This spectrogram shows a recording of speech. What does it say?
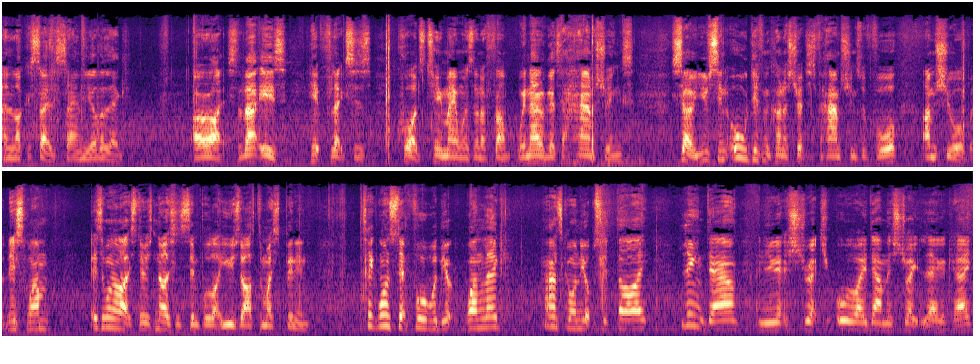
And like I say, the same the other leg. All right, so that is hip flexors, quads, two main ones on the front. We're now gonna go to hamstrings. So you've seen all different kind of stretches for hamstrings before, I'm sure, but this one is the one I like to do. It's nice and simple, like I use after my spinning. Take one step forward with the one leg, hands go on the opposite thigh, lean down, and you're gonna stretch all the way down the straight leg, okay?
